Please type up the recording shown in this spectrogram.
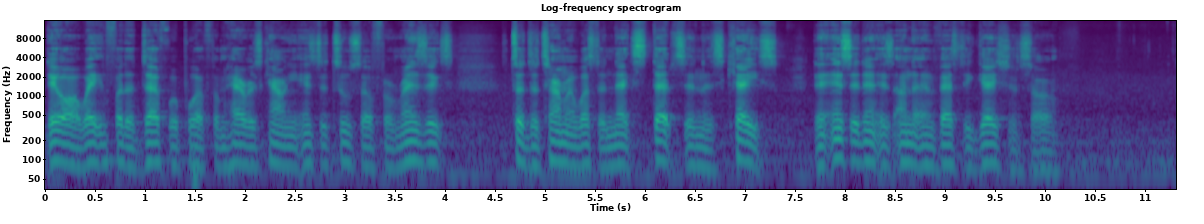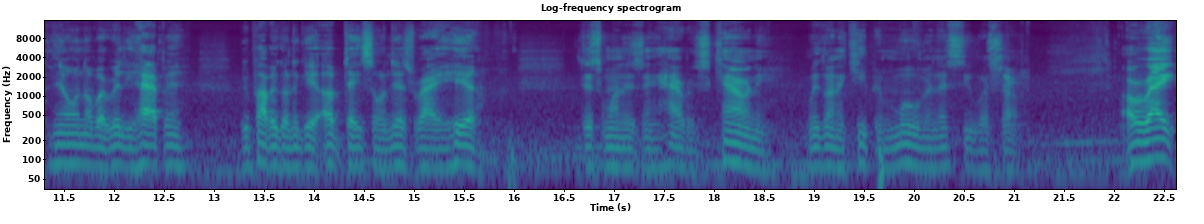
they are waiting for the death report from Harris County Institute of Forensics to determine what's the next steps in this case. The incident is under investigation, so you don't know what really happened. We're probably going to get updates on this right here. This one is in Harris County. We're going to keep it moving. Let's see what's up. All right.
